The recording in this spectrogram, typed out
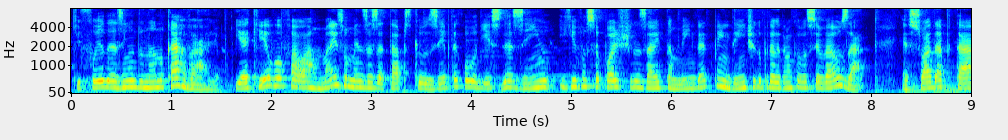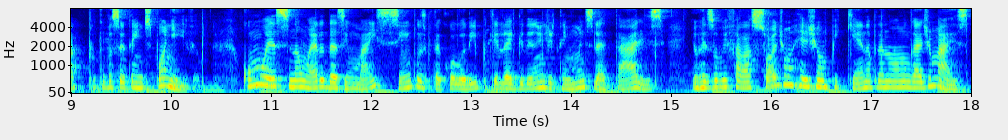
que foi o desenho do Nano Carvalho. E aqui eu vou falar mais ou menos as etapas que eu usei para colorir esse desenho e que você pode utilizar aí também, independente do programa que você vai usar. É só adaptar para o que você tem disponível. Como esse não era o desenho mais simples para colorir, porque ele é grande e tem muitos detalhes, eu resolvi falar só de uma região pequena para não alongar demais,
